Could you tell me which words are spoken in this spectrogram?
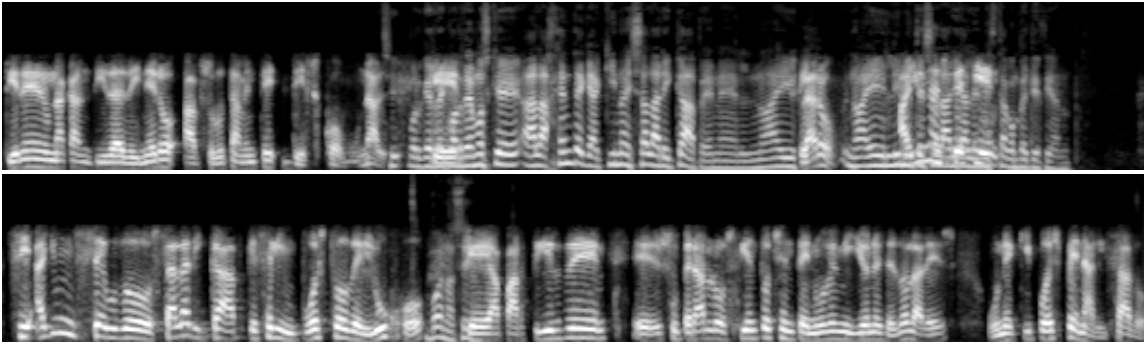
tienen una cantidad de dinero absolutamente descomunal. Sí, porque recordemos que a la gente que aquí no hay salary cap, en el, no hay, claro, no hay límite salarial en esta competición. Sí, hay un pseudo salary cap, que es el impuesto de lujo, que a partir de eh, superar los 189 millones de dólares, un equipo es penalizado.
